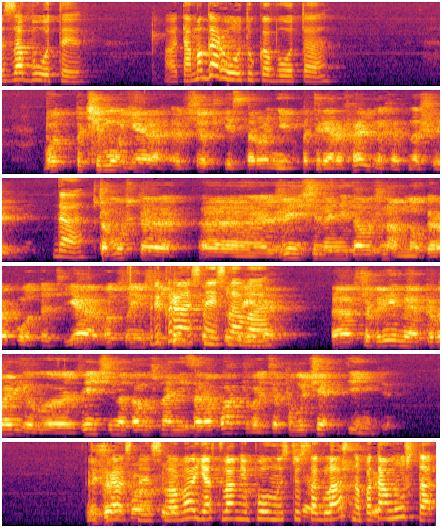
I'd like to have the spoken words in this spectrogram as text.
заботы, там огород у кого-то. Вот почему я все-таки сторонник патриархальных отношений. Да. Потому что э, женщина не должна много работать. Я вот своим Прекрасные слова. Время Э, все время говорил, э, женщина должна не зарабатывать, а получать деньги. Прекрасные слова, я с вами полностью согласна, потому что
